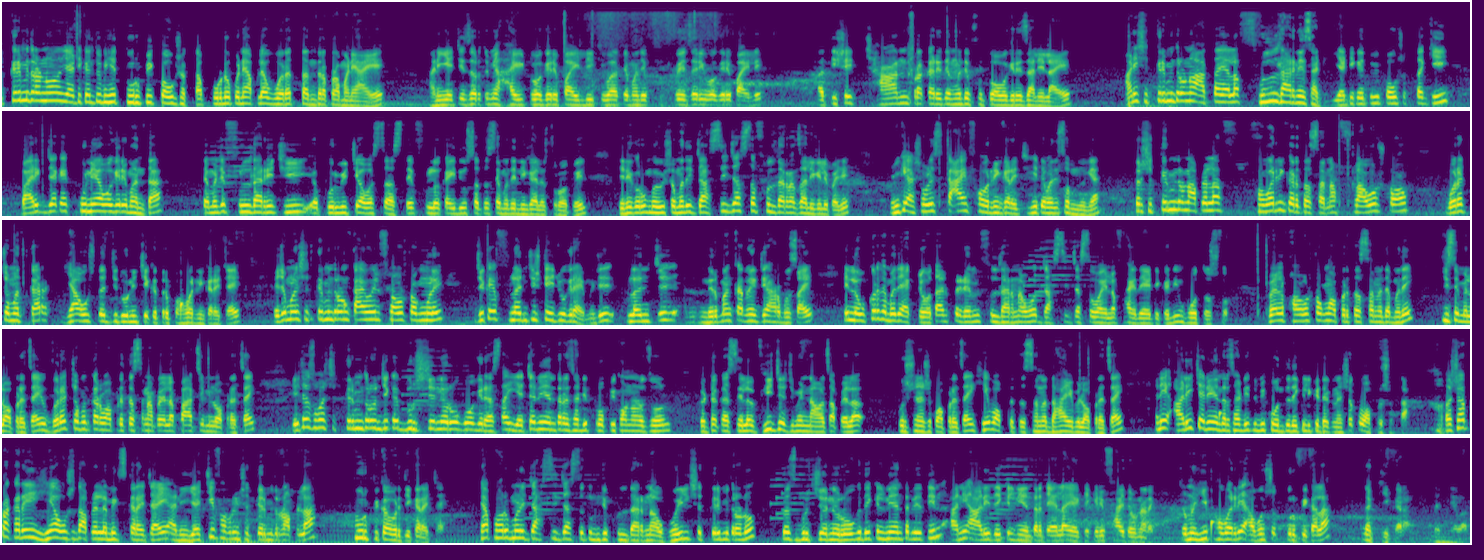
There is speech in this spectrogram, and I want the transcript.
शेतकरी मित्रांनो या ठिकाणी तुम्ही हे तूर पीक पाहू शकता. पूर्णपणे आपल्या वरद तंत्राप्रमाणे आहे. आणि याची जर तुम्ही हाईट वगैरे पाहिली किंवा त्यामध्ये फुटवे जरी वगैरे पाहिले अतिशय छान प्रकारे त्यामध्ये फुटवा वगैरे झालेला आहे. आणि शेतकरी मित्रांनो आता याला फुलधारणेसाठी या ठिकाणी तुम्ही पाहू शकता की बारीक ज्या काही कुण्या वगैरे म्हणता त्यामध्ये म्हणजे फुलधारणेची पूर्वीची अवस्था असते. फुलं काही दिवसातच त्यामध्ये निघायला सुरुवात होईल. जेणेकरून भविष्यामध्ये जास्तीत जास्त फुलधारणा झाली गेली पाहिजे. नेमकी अशा वेळेस काय फवारणी करायची हे त्यामध्ये समजून घ्या. तर शेतकरी मित्रांनो आपल्याला फवारणी करत असताना फ्लावर स्टॉक वरच चमत्कार या औषधाची दोन्हीची एकत्र फवारणी करायची आहे. याच्यामुळे शेतकरी मित्रांनो काय होईल फ्लावर स्टॉकमुळे जे काही फुलांची स्टेज वगैरे आहे म्हणजे फुलांचे निर्माण करणारे जे हार्मोन्स आहे हे लवकर त्यामध्ये ऍक्टिव्ह होतात आणि परिणामी फुलधारणा व जास्तीत जास्त व्हायला फायदा या ठिकाणी होत असतो. आपल्याला फ्लावर स्टॉक वापरत असताना त्यामध्ये तीस एम एल वापरायचा आहे. वरच चमत्कार वापरत असताना आपल्याला पाच एम एल वापरायचा आहे. याच्यासोबत शेतकरी मित्रांनो जे काही बुरशीजन्य रोग वगैरे असतात याच्या नियंत्रणासाठी प्रोपिकॉनॉझोल घटक असलेलं व्ही जजमेंट नावाचं आपल्याला बुरशीनाशक वापरायचं आहे. हे वापरत असताना दहा एम एल वापरायचं आहे. आणि अळीच्या नियंत्रणासाठी तुम्ही कोणतं देखील कीटकनाशक वापरू शकता. अशा प्रकारे हे औषध आपल्याला मिक्स करायचे आहे आणि याची फवारणी शेतकरी मित्रांनो आपल्याला तूर पिकावरती करायची आहे. ह्या फवारणीमुळे जास्तीत जास्त तुमची फुलधारणा होईल शेतकरी मित्रांनो. प्लस बुरशीजन्य रोग देखील नियंत्रण येतील आणि आळी देखील नियंत्रण यायला या ठिकाणी फायदा होणार आहे. त्यामुळे ही फवारणी आवश्यक तूर पिकाला नक्की करा. धन्यवाद.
